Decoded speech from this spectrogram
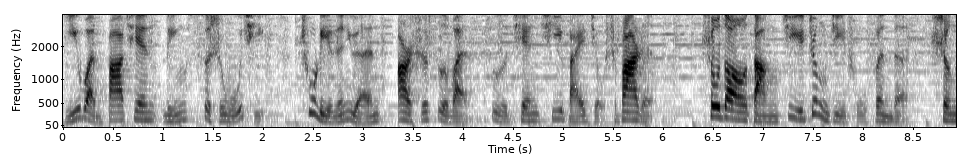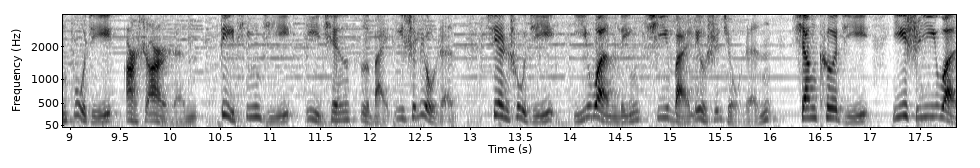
一万八千零四十五起，处理人员二十四万四千七百九十八人，受到党纪政纪处分的省部级二十二人，地厅级一千四百一十六人，县处级一万零七百六十九人，乡科级一十一万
